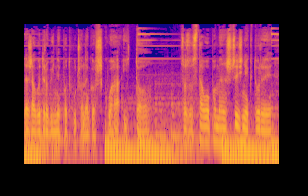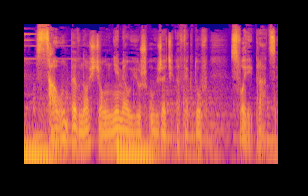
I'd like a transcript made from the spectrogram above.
leżały drobiny potłuczonego szkła i to, co zostało po mężczyźnie, który z całą pewnością nie miał już ujrzeć efektów swojej pracy.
